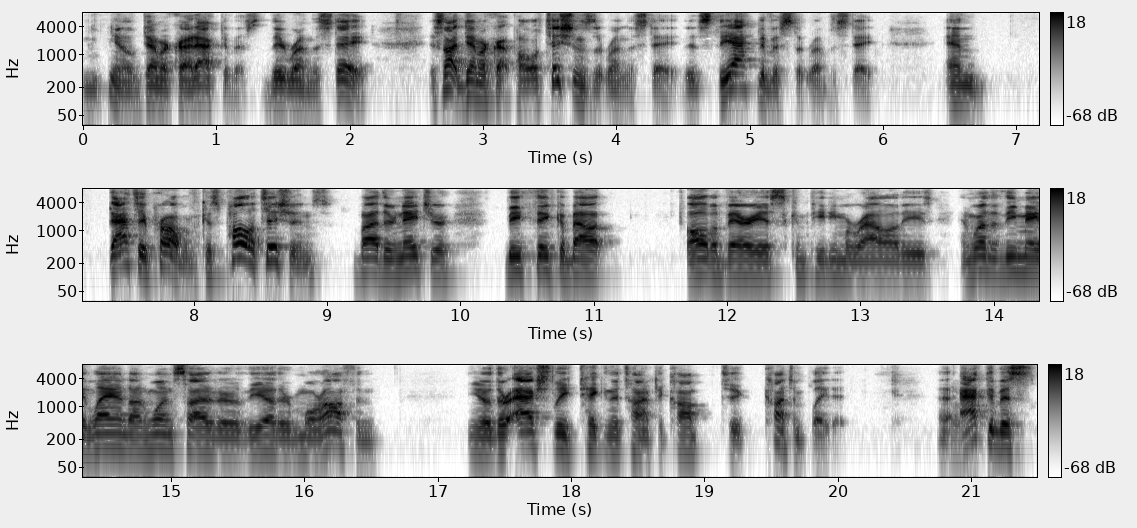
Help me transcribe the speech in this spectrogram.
You know, Democrat activists, they run the state. It's not Democrat politicians that run the state, it's the activists that run the state. And that's a problem because politicians, by their nature, they think about all the various competing moralities and whether they may land on one side or the other more often. You know, they're actually taking the time to comp to contemplate it. Uh, mm-hmm. Activists,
